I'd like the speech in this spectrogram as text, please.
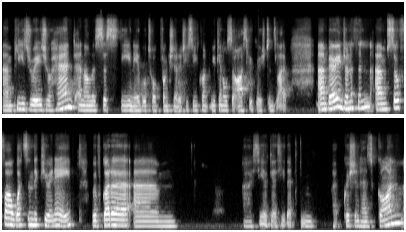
um, please raise your hand and I'll assist the enable talk functionality so you can, you can also ask your questions live. Um, Barrie and Jonathan, um, so far what's in the Q&A, we've got a, um, I see, okay, I see that question has gone.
